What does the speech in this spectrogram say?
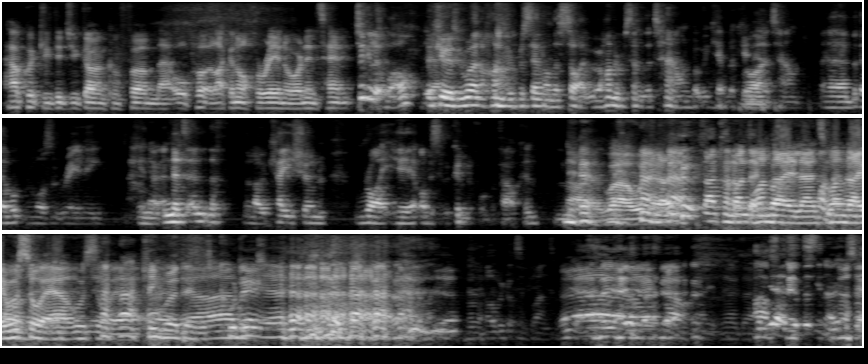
How quickly did you go and confirm that, or put like an offer in, or an intent? took a little while Yeah. because we weren't 100% on the site. We were 100% of the town, but we kept looking right. at the town. Uh, but there wasn't really, you know, and, there's, and the, the location right here, obviously we couldn't afford the Falcon. No, well, we, know, that kind of One thing. one day, lads, one, day, we'll sort it out. We'll sort it out. Keyword there was Yeah, couldn't. yeah. yeah. Oh, we got some plans. Yeah, yeah, yeah, yeah. But yeah, so, but, you know, so,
